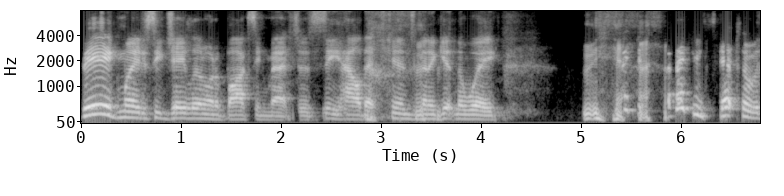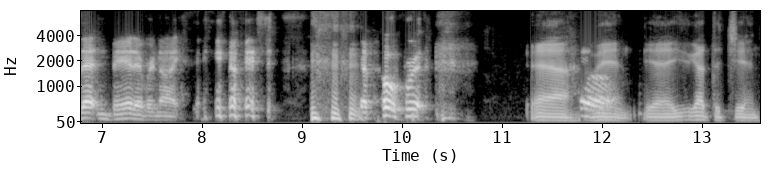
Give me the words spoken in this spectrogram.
big money to see Jay Leno in a boxing match to see how that chin's going to get in the way. yeah. I bet he steps over that in bed every night. You know, step over it. Yeah, Oh. man. Yeah, he's got the chin.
